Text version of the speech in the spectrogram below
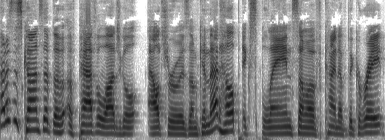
How does this concept of, of pathological altruism can that help explain some of kind of the great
